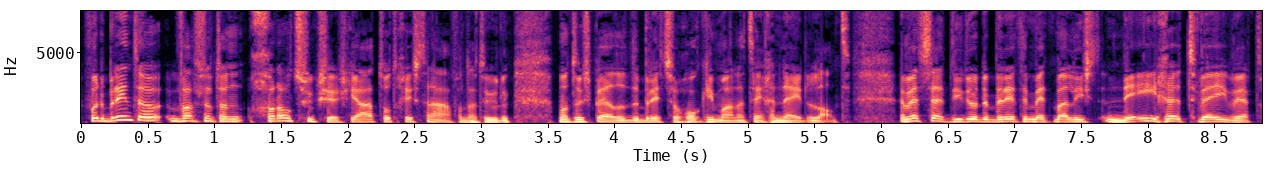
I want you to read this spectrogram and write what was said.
voor de Brinten was het een groot succes. Ja, tot gisteravond natuurlijk. Want toen speelden de Britse hockeymannen tegen Nederland. Een wedstrijd die door de Britten met maar liefst 9-2 werd,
